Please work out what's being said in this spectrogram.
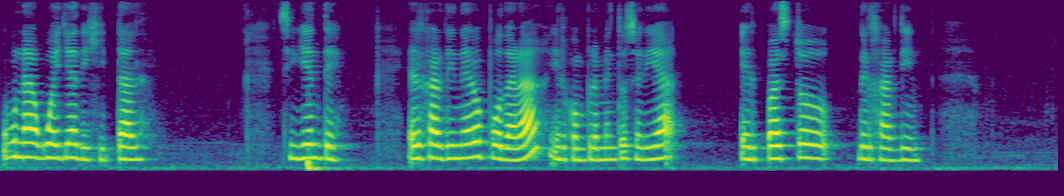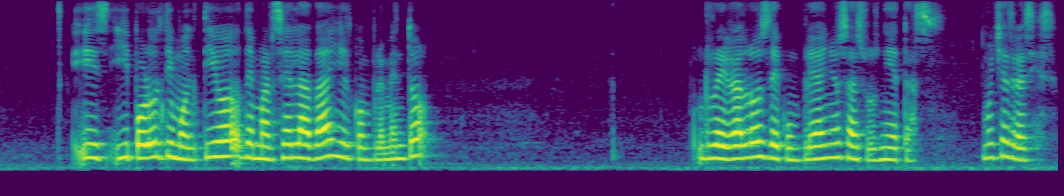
una huella digital. Siguiente, el jardinero podará y el complemento sería el pasto del jardín. Y, y, por último, el tío de Marcela da y el complemento regalos de cumpleaños a sus nietas. Muchas gracias.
